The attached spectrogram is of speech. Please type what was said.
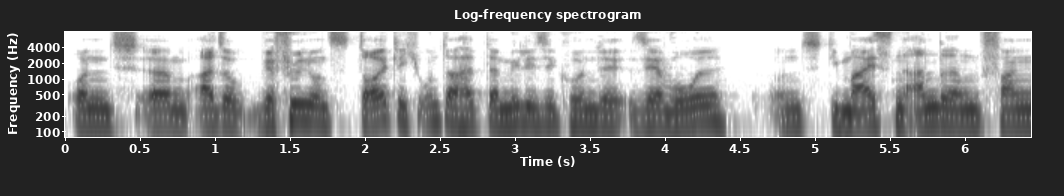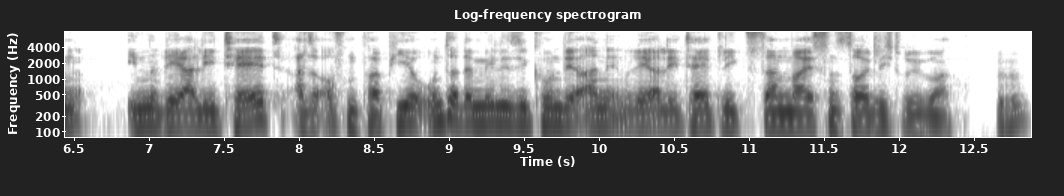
Und ähm, also wir fühlen uns deutlich unterhalb der Millisekunde sehr wohl und die meisten anderen fangen in Realität, also auf dem Papier unter der Millisekunde an. In Realität liegt es dann meistens deutlich drüber. Mhm.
